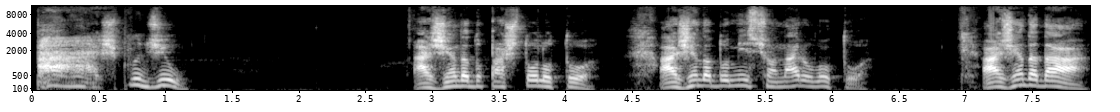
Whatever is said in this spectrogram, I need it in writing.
Pá, explodiu. A agenda do pastor lotou. A agenda do missionário lotou. A agenda da,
